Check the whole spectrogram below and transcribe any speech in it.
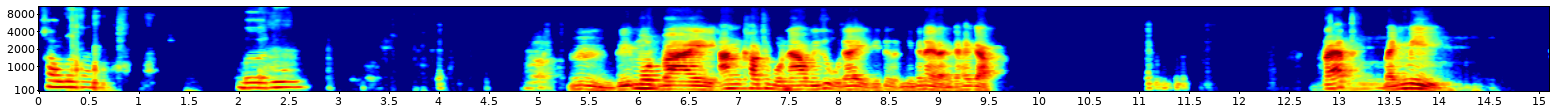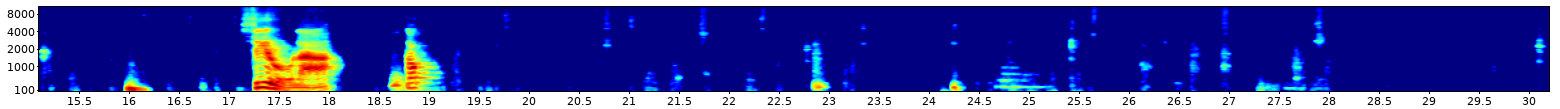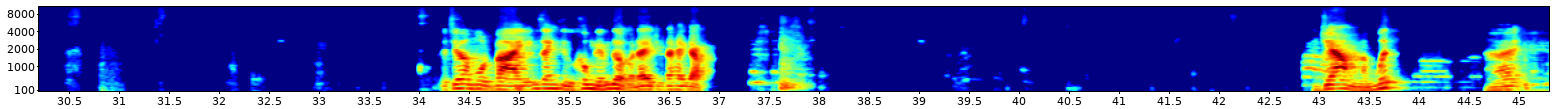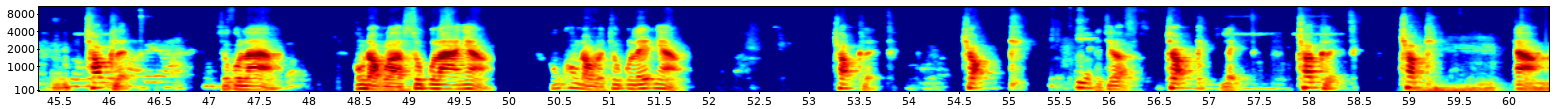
xong rồi bờ ru Ừ, ví một vài uncountable noun ví dụ đây, ví dụ những cái này là những cái hay gặp. Bread, bánh mì. Zero là ngũ cốc. Được chưa? Một vài những danh từ không đếm được ở đây chúng ta hay gặp. Jam là mứt. Đấy. Chocolate. Sô cô la. Không đọc là sô cô la nhá. Cũng không đọc là chocolate nhá. Chocolate. Choc. Được chưa? Chocolate. Chocolate. Choc. Nha.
